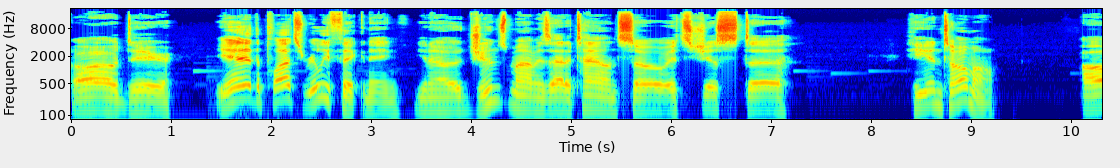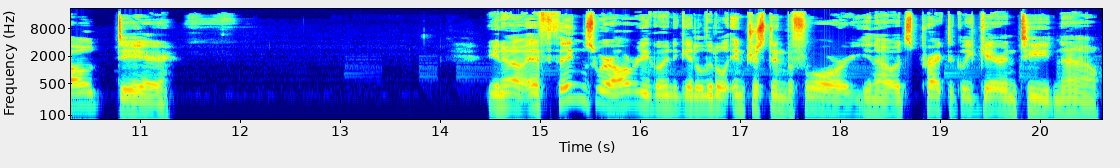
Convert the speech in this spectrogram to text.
Oh dear. Yeah, the plot's really thickening. You know, Jun's mom is out of town, so it's just, uh. He and Tomo. Oh dear. You know, if things were already going to get a little interesting before, you know, it's practically guaranteed now.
